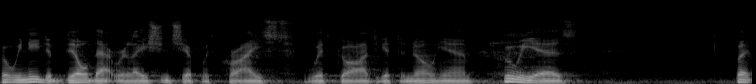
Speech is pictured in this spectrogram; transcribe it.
But we need to build that relationship with Christ, with God, to get to know Him, who He is. But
